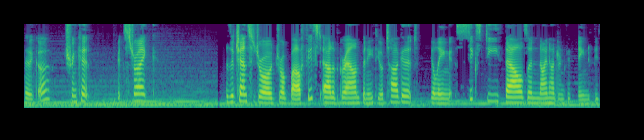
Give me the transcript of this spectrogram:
There we go. Trinket, Crit Strike. There's a chance to draw a Drogbar Fist out of the ground beneath your target dealing 60,915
